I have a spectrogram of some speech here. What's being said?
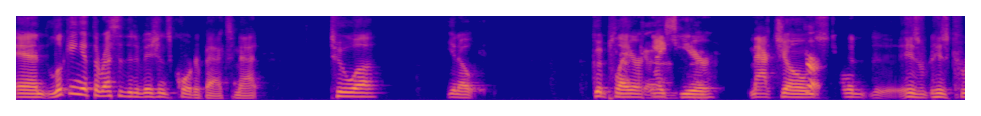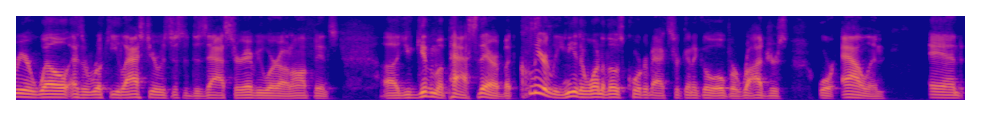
and looking at the rest of the division's quarterbacks, Matt Tua, you know, good player, uh, nice year. Mac Jones started his his career well as a rookie. Last year was just a disaster everywhere on offense. Uh, you give him a pass there, but clearly neither one of those quarterbacks are going to go over Rodgers or Allen. And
